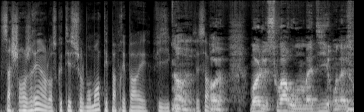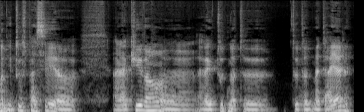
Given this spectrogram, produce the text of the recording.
ça change rien lorsque tu es sur le moment, t'es pas préparé physiquement. C'est ça. Ouais. Moi, le soir où on m'a dit, on, a, on est tous passés euh, à la cuve hein, euh, avec toute notre, tout notre matériel.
